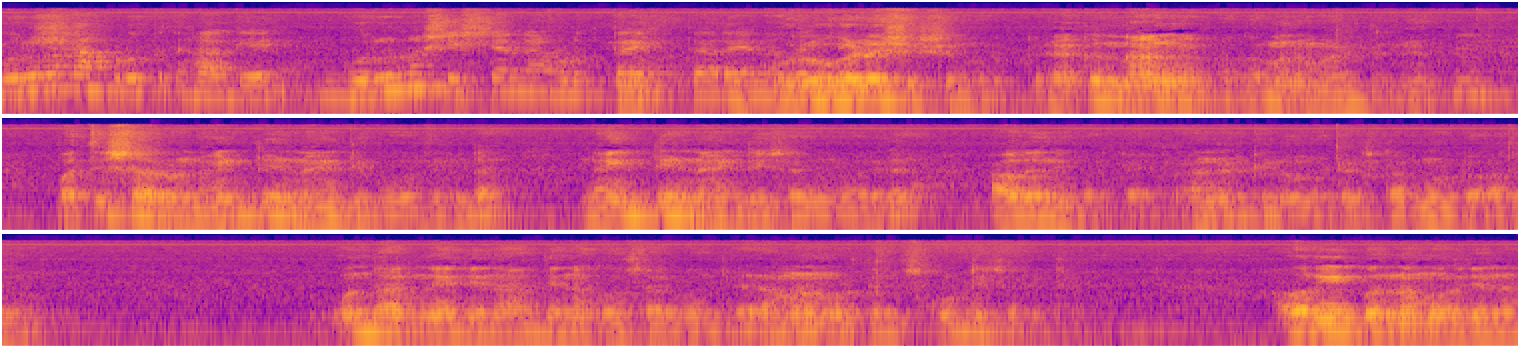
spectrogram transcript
ಗುರುವನ್ನ ಹುಡುಕದ ಹಾಗೆ ಗುರುನು ಶಿಷ್ಯನ ಹುಡುಕ್ತಾ ಇರ್ತಾರೆ ಗುರುಗಳೇ ಶಿಷ್ಯನ ಹುಡುಕ್ತಾರೆ. ಯಾಕಂದ್ರೆ ನಾನು ಗಮನ ಮಾಡಿದ್ದೇನೆ. ಪತಿ ಸಾರು ನೈನ್ಟೀನ್ ನೈಂಟಿ ಫೋರ್ನಿಂದ ನೈನ್ಟೀನ್ ನೈಂಟಿ ಸೆವೆನ್ವರೆಗೆ ಬರ್ತಾ ಇದ್ರು. ಹಂಡ್ರೆಡ್ ಕಿಲೋಮೀಟರ್ಸ್ ಕರ್ನೂಟು ಆದೋನಿ. ಒಂದು ಹದಿನೈದು ದಿನ ಹತ್ತು ದಿನಕ್ಕೆ ಬಂದರೆ ರಮಣಮೂರ್ತಿ ಅವರು ಸ್ಕೂಲ್ ಟೀಚರ್ ಇದ್ರು. ಅವ್ರು ಇಬ್ಬರನ್ನ ಮೂರು ದಿನ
